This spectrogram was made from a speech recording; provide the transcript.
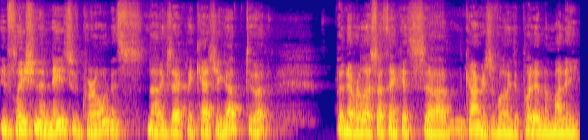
inflation and needs have grown. It's not exactly catching up to it, but nevertheless, I think it's uh, Congress is willing to put in the money.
